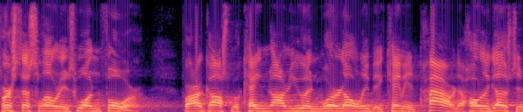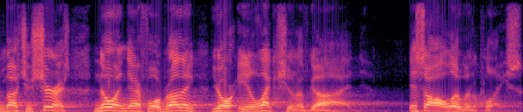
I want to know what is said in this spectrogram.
1 Thessalonians 1 4, For our gospel came not to you in word only, but came in power and the Holy Ghost and much assurance, knowing therefore, brethren, your election of God. It's all over the place.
